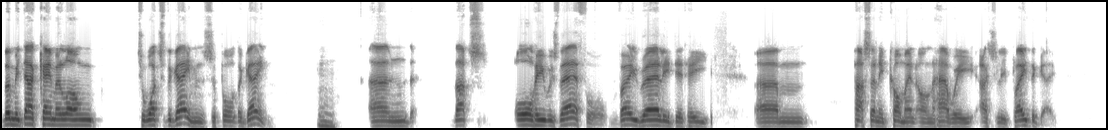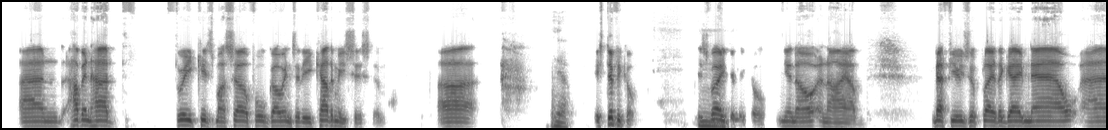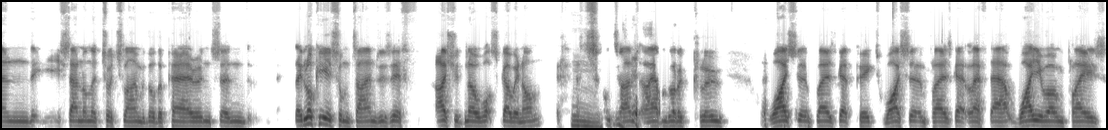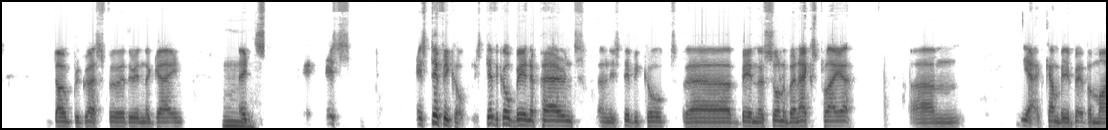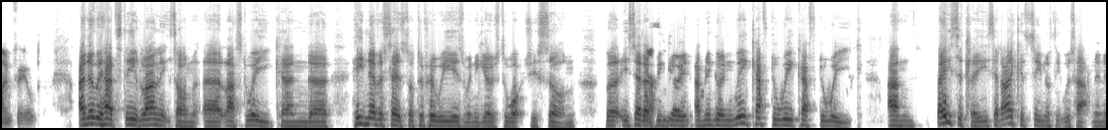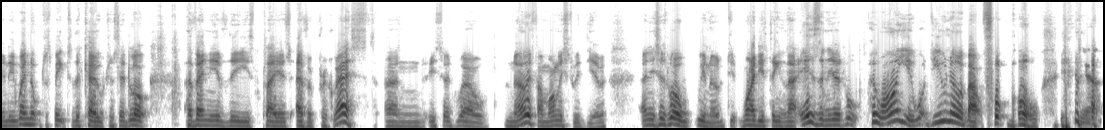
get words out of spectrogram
but my dad came along to watch the game and support the game. Mm. And that's all he was there for. Very rarely did he um, pass any comment on how we actually played the game. And having had three kids myself all go into the academy system, uh, yeah, it's difficult. It's mm. very difficult, you know. And I have nephews who play the game now, and you stand on the touchline with other parents, and they look at you sometimes as if I should know what's going on. Mm. Sometimes I haven't got a clue why certain players get picked, why certain players get left out, why your own players don't progress further in the game. Mm. It's it's it's difficult. It's difficult being a parent, and it's difficult uh, being the son of an ex-player. Um, yeah, it can be a bit of a minefield. I know we had Steve Lynex on uh, last week, and uh, he never says sort of who he is when he goes to watch his son. But he said, Yeah. "I've been going, I've been going week after week after week," and basically he said I could see nothing was happening, and he went up to speak to the coach and said, "Look, have any of these players ever progressed?" And he said, "Well, no, if I'm honest with you." And he says, "Well, you know, why do you think that is?" And he said, "Well, who are you? What do you know about football?" Yeah.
